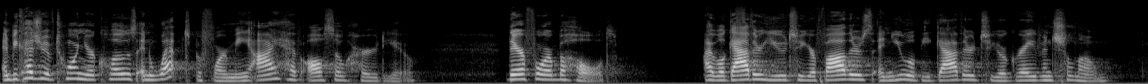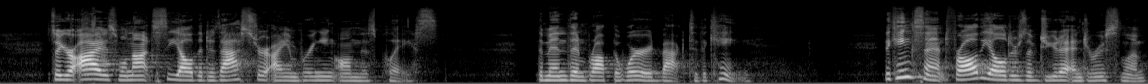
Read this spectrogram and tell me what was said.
and because you have torn your clothes and wept before me, I have also heard you. Therefore, behold, I will gather you to your fathers, and you will be gathered to your grave in shalom. So your eyes will not see all the disaster I am bringing on this place. The men then brought the word back to the king. The king sent for all the elders of Judah and Jerusalem,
